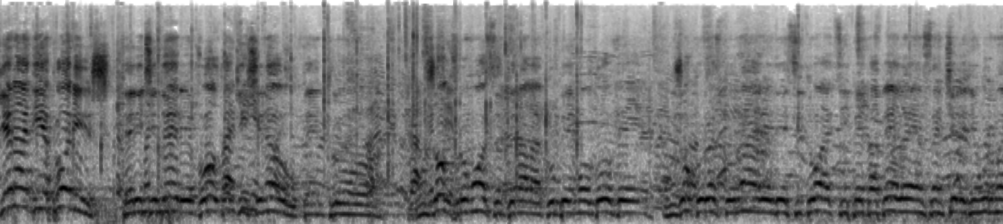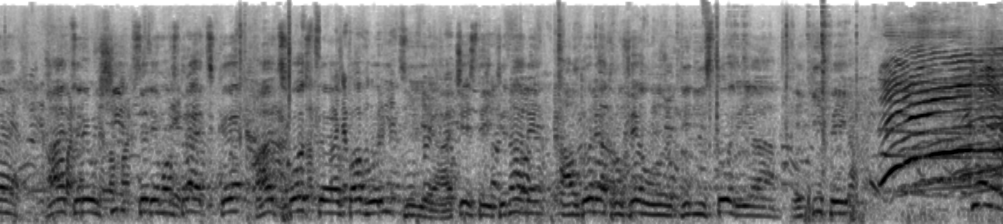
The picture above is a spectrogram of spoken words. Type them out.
Ghenadie Ploniș. Felicitări Volta Chișinău pentru un joc frumos în finala Cupei Moldovei, un joc cu răsturnare de situații pe tabelă, însă în cele din urmă ați reușit să demonstrați că ați fost favoriții acestei finale, al doilea trofeu din istoria echipei. Doi!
